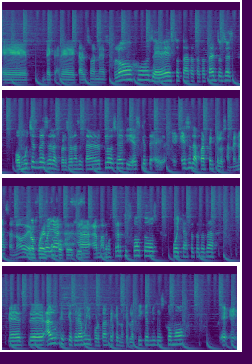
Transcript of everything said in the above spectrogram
eh, de, calzones flojos, de esto, ta, ta, ta, ta, ta. Entonces, o muchas veces las personas están en el closet y es que eh, esa es la parte en que los amenazan, ¿no? De, no voy a, a, mostrar tus fotos, voy, ta, ta, ta, ta, ta. Este, algo que, que será muy importante que nos platiques, Luis, es cómo eh, eh,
